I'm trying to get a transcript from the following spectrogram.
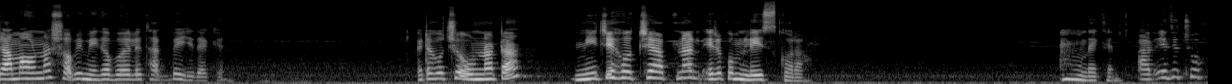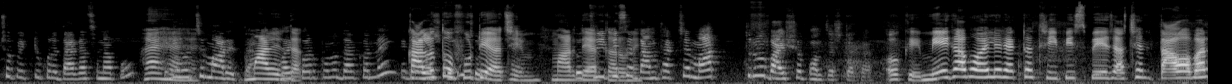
জামা ওড়না সবই মেগা বয়েলে থাকবে এই যে দেখেন। এটা হচ্ছে ওড়নাটা। নিচে হচ্ছে আপনার এরকম লেস করা। দেখেন। আর এই যে ছোপ ছোপ একটু করে দাগ আছে না আপু? হ্যাঁ হ্যাঁ হচ্ছে হ্যাঁ। মারের দাগ। মারের দাগ। কোনো দরকার নেই? কালো তো ফুটে আছে। মার দেওয়ার কারণে। দাম থাকছে মাত্র পঞ্চাশ টাকা। ওকে মেগা বয়েলের একটা থ্রি পিস পেয়ে যাচ্ছেন। তাও আবার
